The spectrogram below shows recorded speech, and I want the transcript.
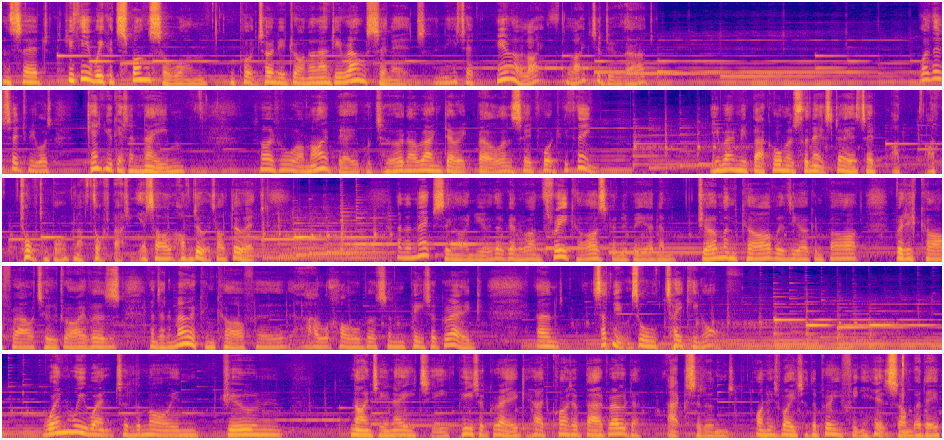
and said, do you think we could sponsor one and put Tony Dron and Andy Rouse in it? And he said, yeah, I'd like, like to do that. What they said to me was, can you get a name? So I thought, well, I might be able to. And I rang Derek Bell and said, what do you think? He rang me back almost the next day and said, I've, I've talked to Bob and I've thought about it. Yes, I'll, I'll do it, I'll do it. And the next thing I knew, they were going to run three cars, going to be a um, German car with Jürgen Barth, British car for our two drivers, and an American car for Al Holbert and Peter Gregg. And suddenly it was all taking off. When we went to Le Mans in June 1980, Peter Gregg had quite a bad road accident on his way to the briefing. He hit somebody,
